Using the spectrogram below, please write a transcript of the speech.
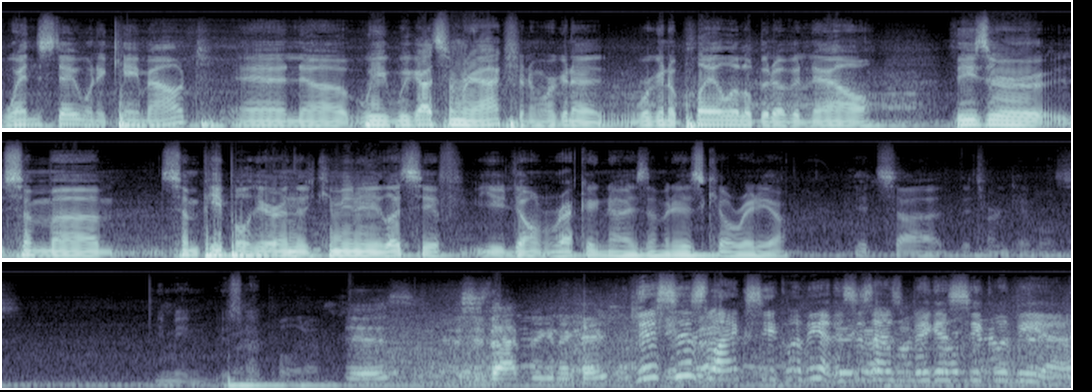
Wednesday when it came out, and uh, we we got some reaction, and we're gonna we're gonna play a little bit of it now. These are some um some people here in the community. Let's see if you don't recognize them. It is Kill Radio. It's uh, the turntables. You mean it's not Pull it up. Is. This is that big an occasion? This is like CicLAvia. This is as big as CicLAvia.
